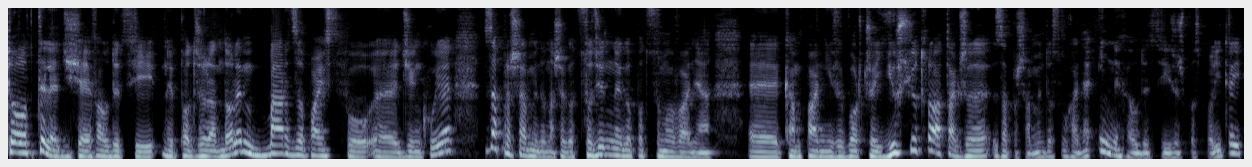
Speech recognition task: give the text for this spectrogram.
To tyle dzisiaj w audycji pod żyrandolem. Bardzo Państwu e, dziękuję. Zapraszamy do naszego codziennego podsumowania e, kampanii wyborczej już jutro, a także zapraszamy do słuchania innych audycji Rzeczpospolitej.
